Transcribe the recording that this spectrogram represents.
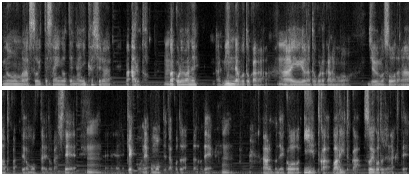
の、まあ、そういった才能って何かしら、まあ、あると。うんまあ、これはね、ミンラボとかが、うんああいうようなところからも、自分もそうだなとかって思ったりとかして、うん。えー結構ね、思ってたことだったので、うん。あるので、こう、いいとか悪いとか、そういうことじゃなくて、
